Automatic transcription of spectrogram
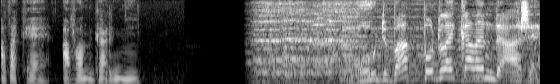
a také avantgardní. Hudba podle kalendáře.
